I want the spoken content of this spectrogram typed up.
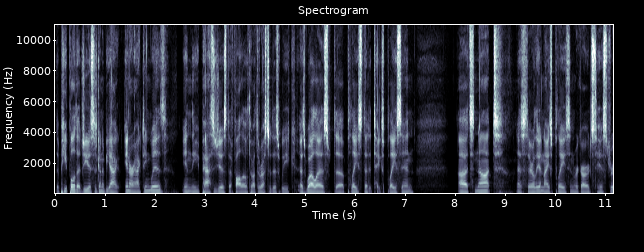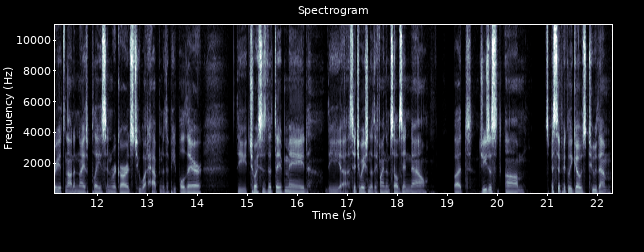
the people that Jesus is going to be act, interacting with in the passages that follow throughout the rest of this week, as well as the place that it takes place in. Uh, it's not necessarily a nice place in regards to history. It's not a nice place in regards to what happened to the people there, the choices that they've made, the uh, situation that they find themselves in now. But Jesus um, specifically goes to them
